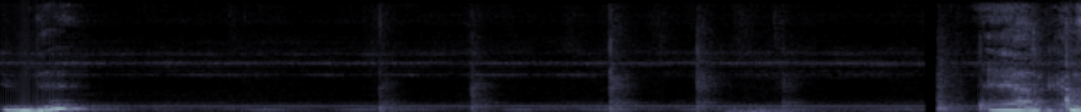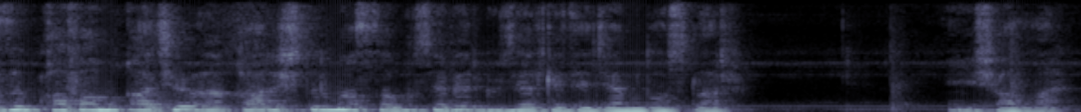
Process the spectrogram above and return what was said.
Şimdi Eğer kızım kafamı karıştırmazsa bu sefer güzel keseceğim dostlar. İnşallah.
